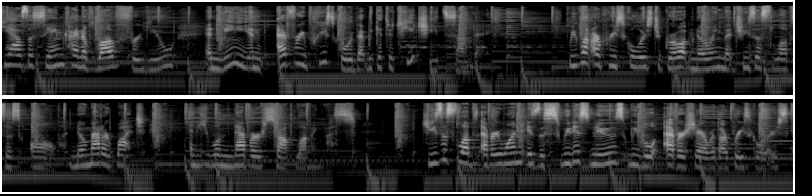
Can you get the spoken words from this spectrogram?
he has the same kind of love for you and me and every preschooler that we get to teach each Sunday. We want our preschoolers to grow up knowing that Jesus loves us all, no matter what, and he will never stop loving us. Jesus loves everyone is the sweetest news we will ever share with our preschoolers.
